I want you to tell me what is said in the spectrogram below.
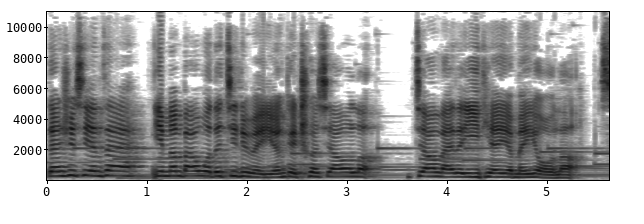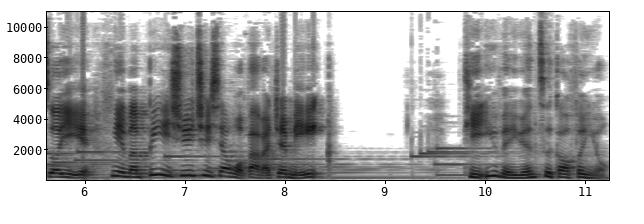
但是现在你们把我的纪律委员给撤销了，将来的一天也没有了，所以你们必须去向我爸爸证明。体育委员自告奋勇：“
